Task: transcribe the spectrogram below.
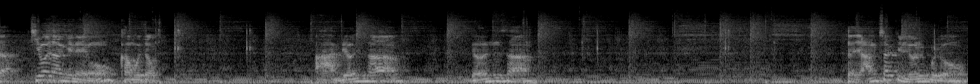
자, 기마장기네요. 가보죠. 아, 면상. 면상. 자, 양찾기를 열고요.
